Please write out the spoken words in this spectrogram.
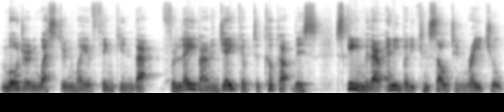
modern Western way of thinking that for Laban and Jacob to cook up this scheme without anybody consulting Rachel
